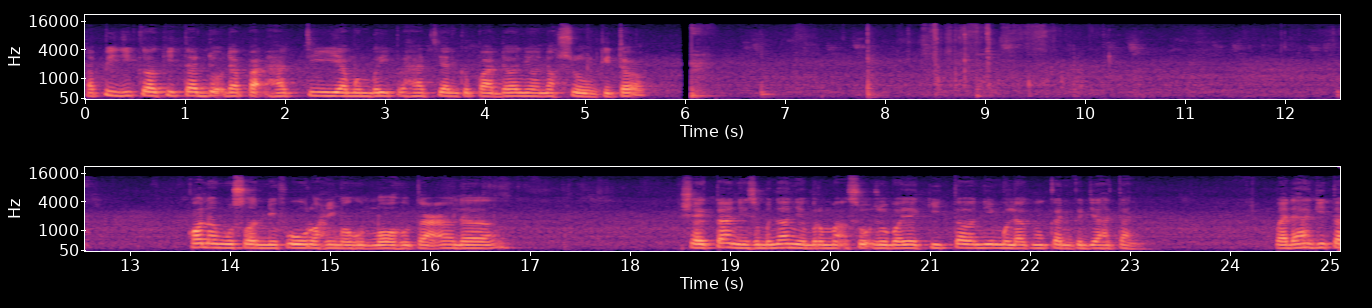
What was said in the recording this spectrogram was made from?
Tapi jika kita duk dapat hati yang memberi perhatian kepadanya nafsu kita, Qala musannifu rahimahullahu ta'ala Syaitan ni sebenarnya bermaksud supaya kita ni melakukan kejahatan Padahal kita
